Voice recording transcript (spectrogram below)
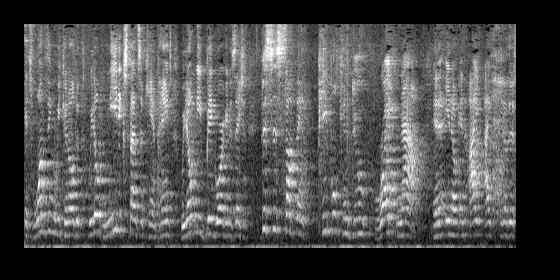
it's one thing we can all do. We don't need expensive campaigns. We don't need big organizations. This is something people can do right now. And you know, and I, I you know, there's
